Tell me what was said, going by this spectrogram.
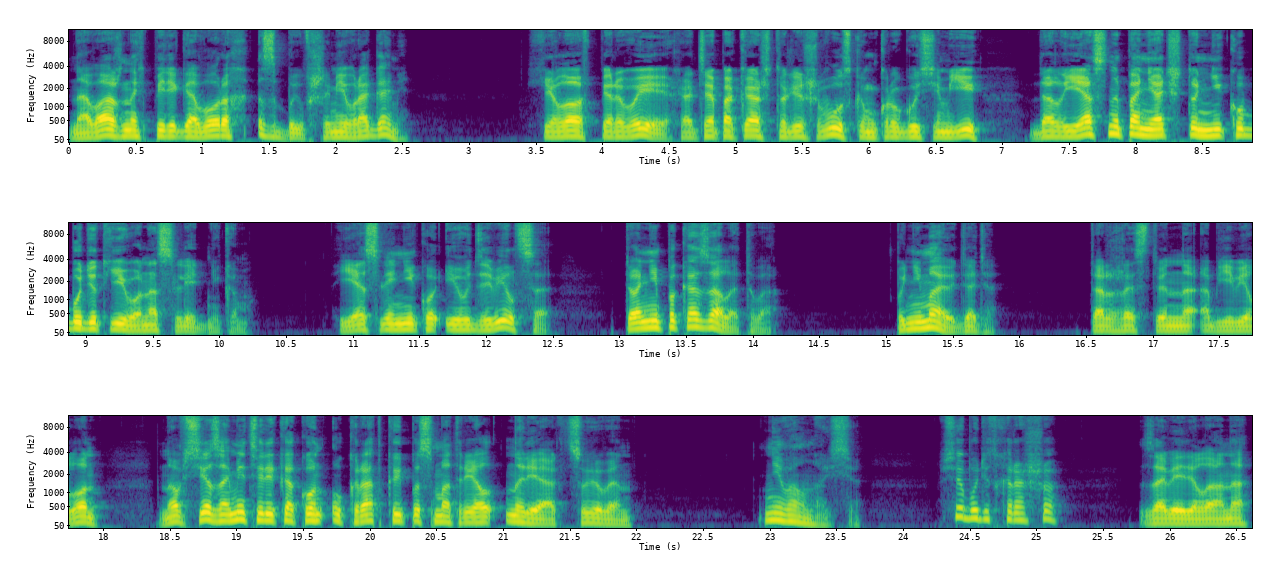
на важных переговорах с бывшими врагами. Хило впервые, хотя пока что лишь в узком кругу семьи, дал ясно понять, что Нико будет его наследником. Если Нико и удивился, то не показал этого. «Понимаю, дядя», — торжественно объявил он, но все заметили, как он украдкой посмотрел на реакцию Вен. «Не волнуйся, все будет хорошо», — заверила она.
